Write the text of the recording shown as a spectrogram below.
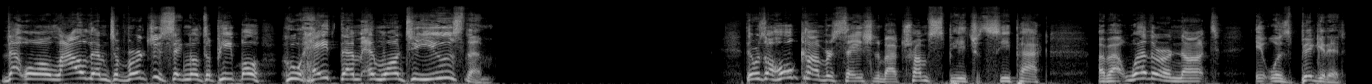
that will allow them to virtue signal to people who hate them and want to use them. There was a whole conversation about Trump's speech at CPAC about whether or not it was bigoted.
